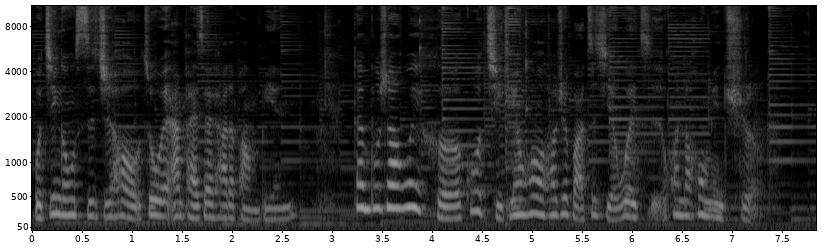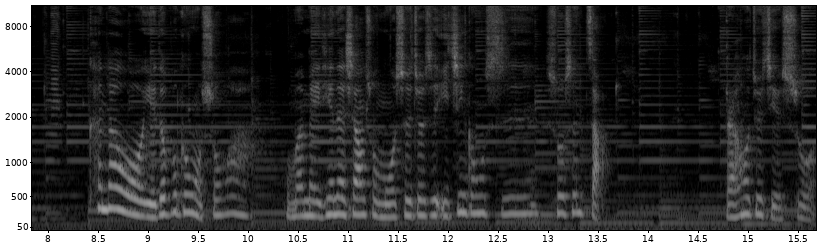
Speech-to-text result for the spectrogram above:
我进公司之后，座位安排在他的旁边。但不知道为何，过几天后，他就把自己的位置换到后面去了。看到我也都不跟我说话。我们每天的相处模式就是一进公司说声早，然后就结束了。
